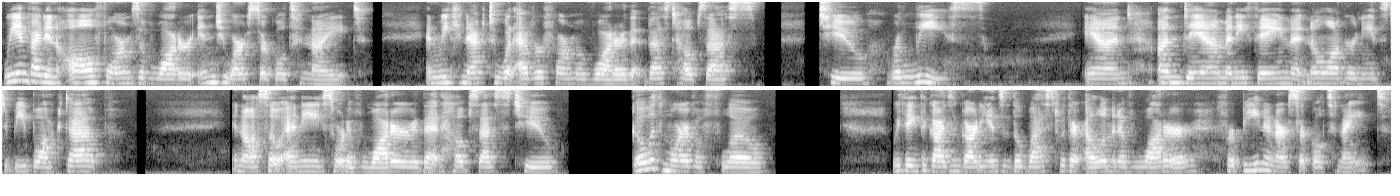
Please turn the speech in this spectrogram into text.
We invite in all forms of water into our circle tonight, and we connect to whatever form of water that best helps us to release and undam anything that no longer needs to be blocked up, and also any sort of water that helps us to Go with more of a flow. We thank the guides and guardians of the West with their element of water for being in our circle tonight.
